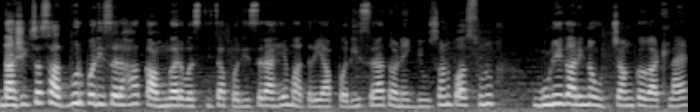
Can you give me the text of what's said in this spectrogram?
नाशिकचा सातपूर परिसर हा कामगार वस्तीचा परिसर आहे. मात्र या परिसरात अनेक दिवसांपासून गुन्हेगारीनं उच्चांक गाठला आहे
